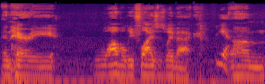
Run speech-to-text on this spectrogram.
and Harry wobbly flies his way back. Yeah. Um,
